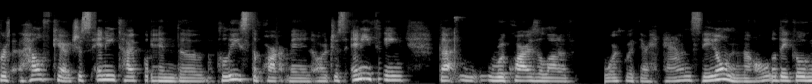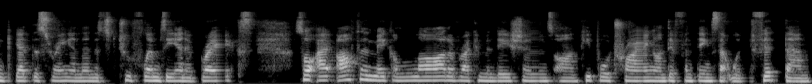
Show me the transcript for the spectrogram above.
for healthcare, just any type in the police department or just anything that requires a lot of work with their hands. They don't know. They go and get this ring and then it's too flimsy and it breaks. So I often make a lot of recommendations on people trying on different things that would fit them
